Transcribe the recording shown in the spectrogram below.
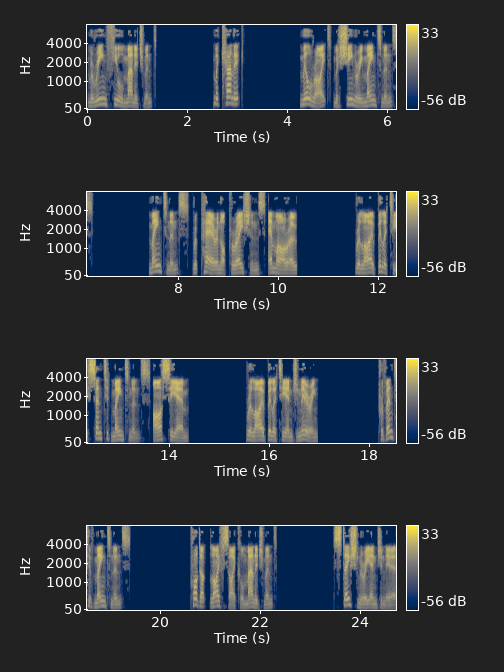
Marine fuel management Mechanic Millwright machinery maintenance Maintenance, Repair and Operations MRO Reliability-centered maintenance RCM Reliability engineering Preventive maintenance Product lifecycle management Stationary engineer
